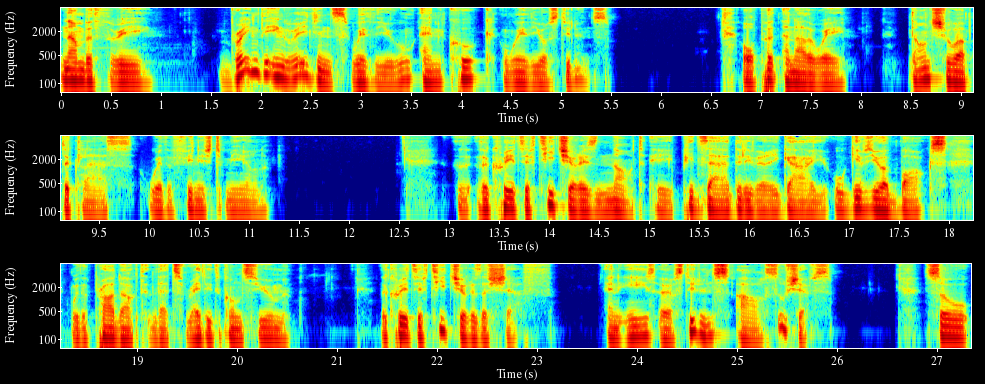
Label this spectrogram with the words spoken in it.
Number three, bring the ingredients with you and cook with your students. Or put another way, don't show up to class with a finished meal. The creative teacher is not a pizza delivery guy who gives you a box with a product that's ready to consume. The creative teacher is a chef, and his or her students are sous chefs. So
